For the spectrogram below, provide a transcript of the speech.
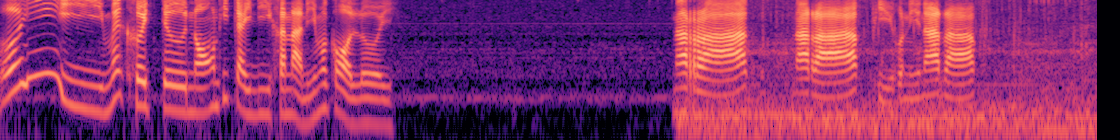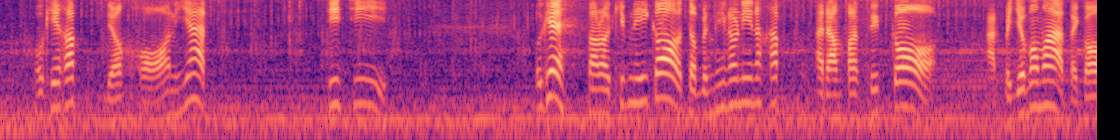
เฮ้ย ไม่เคยเจอน้องที่ใจดีขนาดนี้มาก่อนเลย น่ารัก น่ารัก ผีคนนี้น่ารัก โอเคครับ เดี๋ยวขออนุญาตจีจีโอเคสำหรับคลิปนี้ก็จบเป็นเพียงเท่านี้นะครับ อดัมฟรานซิสก็อัดไปเยอะมากๆ แต่ก็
